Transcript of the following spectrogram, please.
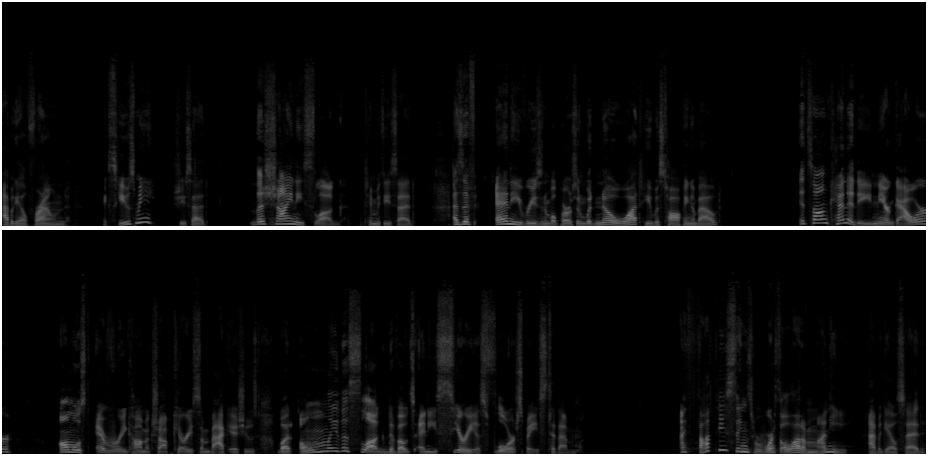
Abigail frowned. Excuse me? She said. The shiny slug, Timothy said, as if any reasonable person would know what he was talking about. It's on Kennedy, near Gower. Almost every comic shop carries some back issues, but only the slug devotes any serious floor space to them. I thought these things were worth a lot of money, Abigail said,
